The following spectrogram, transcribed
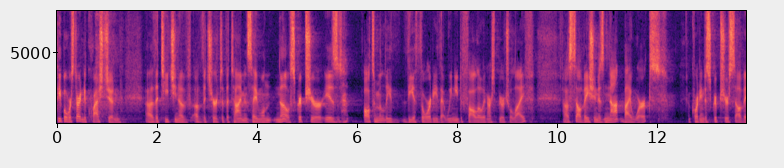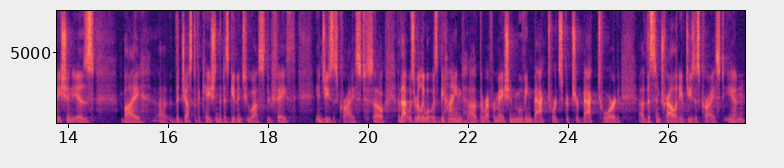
people were starting to question uh, the teaching of, of the church at the time and saying, well, no, scripture is ultimately the authority that we need to follow in our spiritual life. Uh, salvation is not by works. According to scripture, salvation is by uh, the justification that is given to us through faith in Jesus Christ. So that was really what was behind uh, the Reformation, moving back toward Scripture, back toward uh, the centrality of Jesus Christ in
